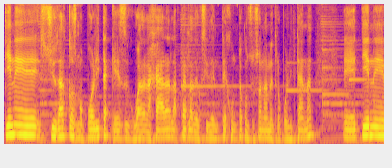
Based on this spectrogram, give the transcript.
tiene ciudad cosmopolita que es Guadalajara, la perla de Occidente junto con su zona metropolitana. Eh, tiene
